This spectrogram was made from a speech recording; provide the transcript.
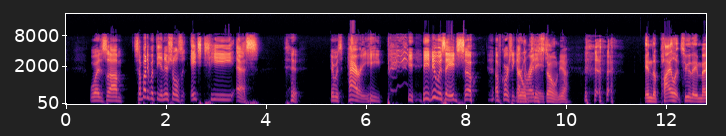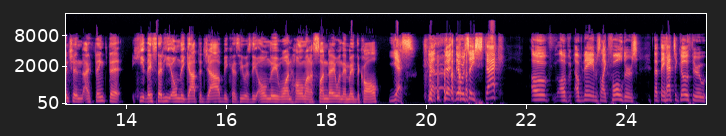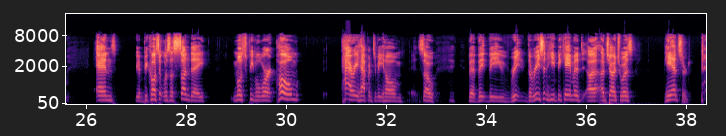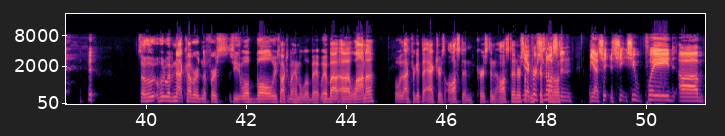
was um somebody with the initials HTS. it was Harry. He, he he knew his age, so of course he got Harold the right T. age. Stone, yeah. in the pilot too, they mentioned I think that he they said he only got the job because he was the only one home on a Sunday when they made the call. Yes. Yeah. th- there was a stack of, of of names like folders that they had to go through, and because it was a Sunday, most people weren't home. Harry happened to be home, so the the the re- the reason he became a a, a judge was he answered. So who who do we have not covered in the first season? Well, Bull, we talked about him a little bit. What about uh, Lana? What was, I forget the actress Austin, Kirsten Austin or something. Yeah, Kirsten Austin. Yeah, she she she played um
